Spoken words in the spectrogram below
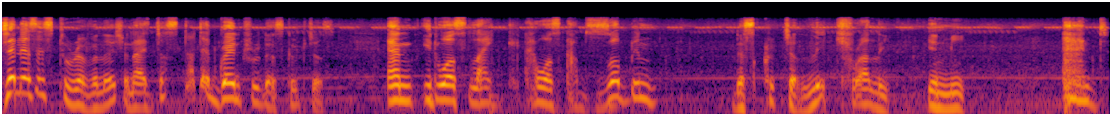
Genesis to Revelation. I just started going through the scriptures. And it was like I was absorbing the scripture literally in me. And,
